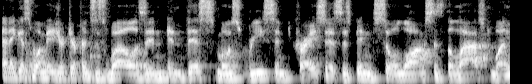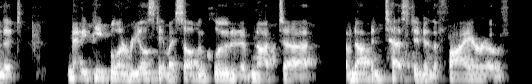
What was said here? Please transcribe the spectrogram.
And I guess one major difference as well is in, in this most recent crisis, it's been so long since the last one that many people in real estate, myself included, have not uh, have not been tested in the fire of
